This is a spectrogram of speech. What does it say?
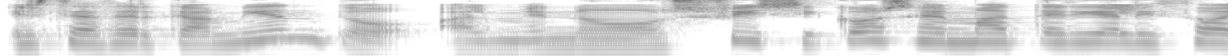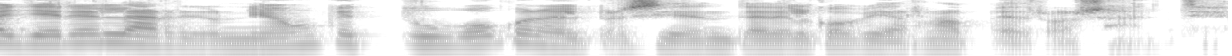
Este acercamiento, al menos físico, se materializó ayer en la reunión que tuvo con el presidente del Gobierno, Pedro Sánchez.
